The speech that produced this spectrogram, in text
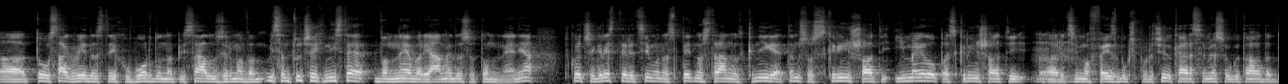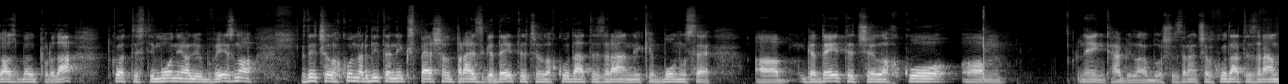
Uh, to vsak ve, da ste jih v Wordu napisali, oziroma vam, mislim, tudi če jih niste, vam ne verjame, da so to mnenja. Tako, če greste recimo na spletno stran od knjige, tam so screenshoti e-mailov, pa screenshoti mm -hmm. uh, recimo Facebook sporočil, kar sem jaz ugotovil, da dosti bolj proda, tako da testimonij ali obvezno. Zdaj, če lahko naredite nek special price, ga dejte, če lahko date zraven neke bonuse, uh, ga dejte, če lahko. Um, Ne vem, kaj bi lahko bilo še zraven. Če lahko date zraven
